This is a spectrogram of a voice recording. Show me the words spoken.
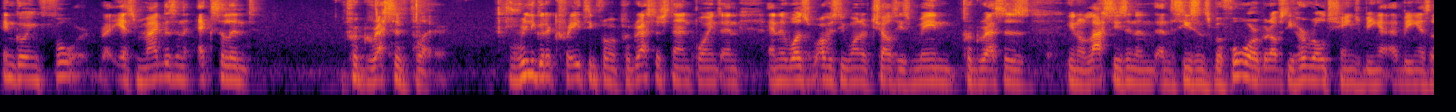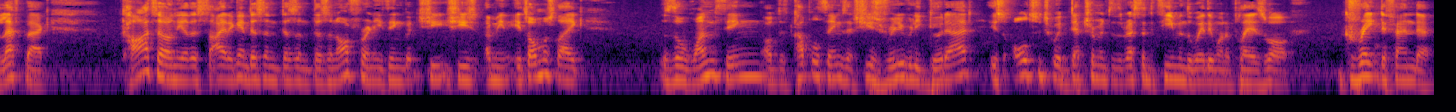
in going forward. Right? Yes, Magda's an excellent progressive player really good at creating from a progressive standpoint, and and it was obviously one of Chelsea's main progresses, you know, last season and, and the seasons before. But obviously her role changed being being as a left back. Carter on the other side again doesn't doesn't doesn't offer anything, but she she's I mean it's almost like the one thing or the couple things that she's really really good at is also to a detriment to the rest of the team in the way they want to play as well. Great defender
